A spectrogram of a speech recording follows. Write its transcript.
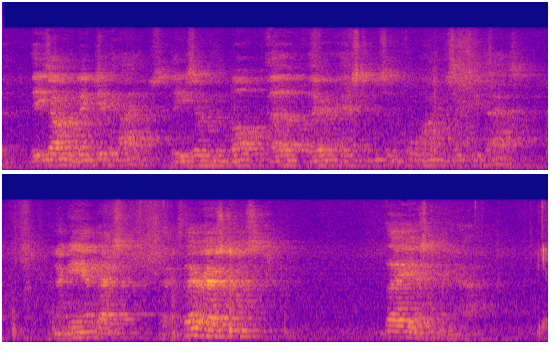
But these are the big ticket items. These are the bulk of their estimates of four hundred and sixty thousand. And again, that's, that's their estimates. They estimate high. Yeah.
